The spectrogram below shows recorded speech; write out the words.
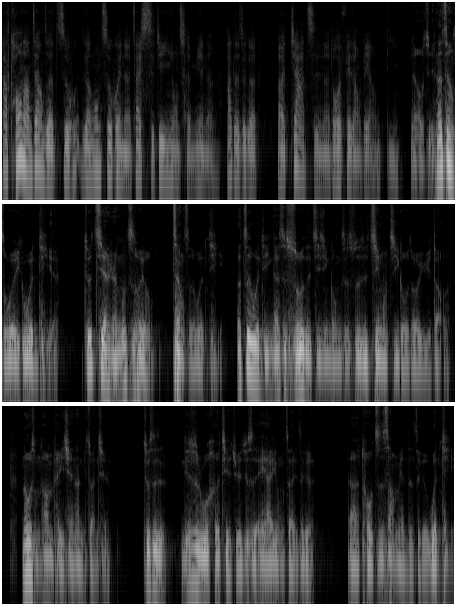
那通常这样子的智慧人工智慧呢，在实际应用层面呢，它的这个呃价值呢，都会非常非常低。了解。那这样子，我有一个问题，就既然人工智慧有这样子的问题，而这个问题应该是所有的基金公司、或是金融机构都会遇到的，那为什么他们赔钱，那你赚钱？就是你是如何解决，就是 AI 用在这个呃投资上面的这个问题？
